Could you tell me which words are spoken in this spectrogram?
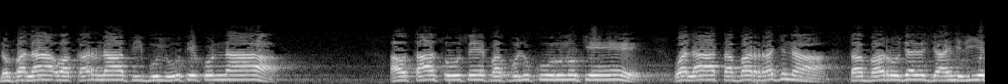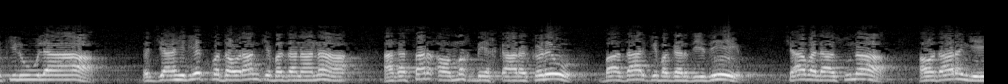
نو فلا وقرنا فی بیوتکنا. او تاسو سے پخبل کورونو کې ولا تبرجنا تبرج الجاهلیت الاولى جاهلیت په دوران کې بزنانا هغه سر او مخ به ښکارا کړو بازار کې بغردې دي چا بلا سنا او دارنګي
